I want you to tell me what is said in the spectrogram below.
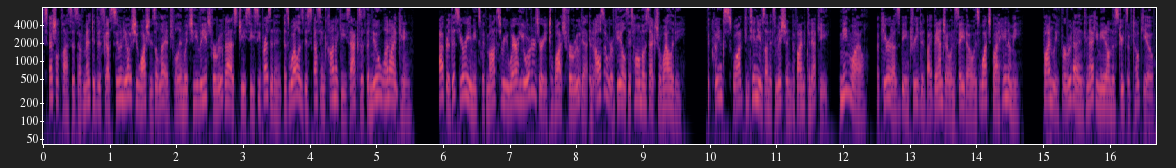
Special classes have met to discuss Tsuneyoshi Washu's alleged role in which he leaves for Furuta as GCC president, as well as discussing Kaneki's acts as the new One-Eyed King. After this Yuri meets with Matsuri where he orders Yuri to watch for Furuta and also reveals his homosexuality. The Quinx squad continues on its mission to find Kaneki. Meanwhile, Akira is being treated by Banjo and Sato is watched by Hinami. Finally Furuta and Kaneki meet on the streets of Tokyo.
